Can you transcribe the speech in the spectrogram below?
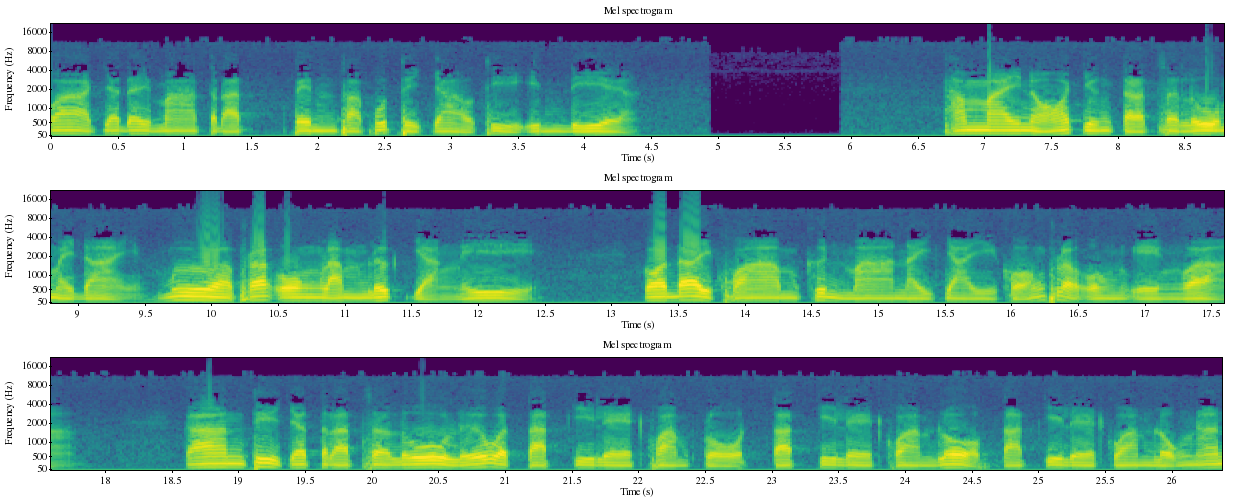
ว่าจะได้มาตรัสเป็นพระพุทธเจ้าที่อินเดีย ทำไมหนอจึงตรัสรู้ไม่ได้ เมื่อพระองค์ลำลึกอย่างนี้ ก็ได้ความขึ้นมาในใจของพระองค์เองว่า การที่จะตรัสรู้หรือว่าตัดกิเลสความโกรธ ตัดกิเลสความโลภตัดกิเลสความหลงนั้น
